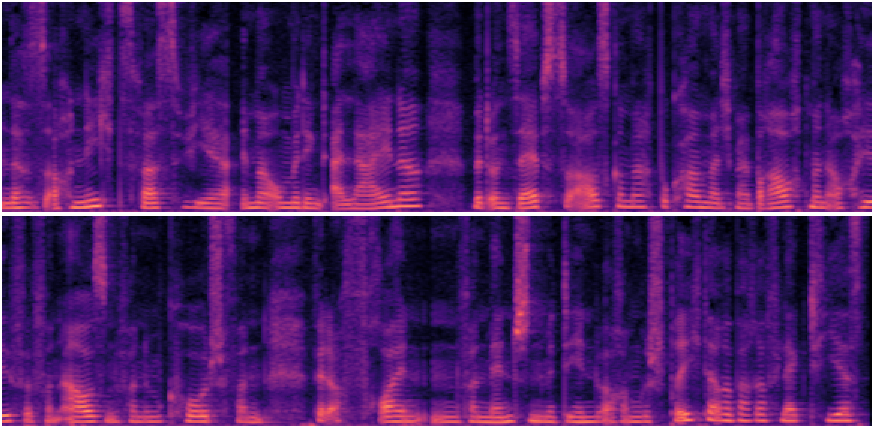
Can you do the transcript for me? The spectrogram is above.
und das ist auch nichts, was wir immer unbedingt alleine mit uns selbst so ausgemacht bekommen. Manchmal braucht man auch Hilfe von außen, von einem Coach, von vielleicht auch Freunden, von Menschen, mit denen du auch im Gespräch darüber reflektierst,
